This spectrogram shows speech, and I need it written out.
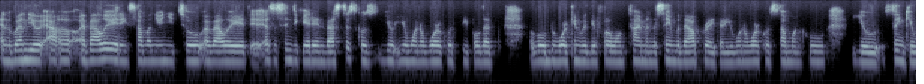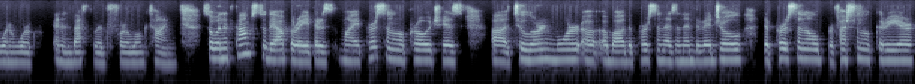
And when you're uh, evaluating someone, you need to evaluate as a syndicated investors because you, you want to work with people that will be working with you for a long time. And the same with the operator. You want to work with someone who you think you want to work and invest with for a long time. So when it comes to the operators, my personal approach is uh, to learn more uh, about the person as an individual, the personal, professional career,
